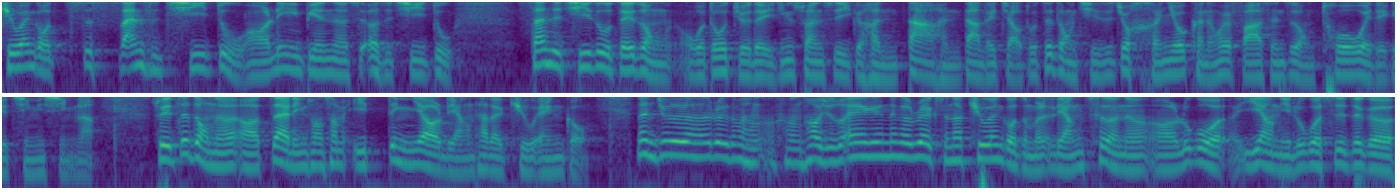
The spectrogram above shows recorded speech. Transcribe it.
Q angle 是三十七度哦，另一边呢是二十七度。三十七度这种，我都觉得已经算是一个很大很大的角度，这种其实就很有可能会发生这种脱位的一个情形了。所以这种呢，呃，在临床上面一定要量它的 Q angle。那你就瑞克们很很好奇说，哎，那个 Rex，那 Q angle 怎么量测呢？呃，如果一样，你如果是这个，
